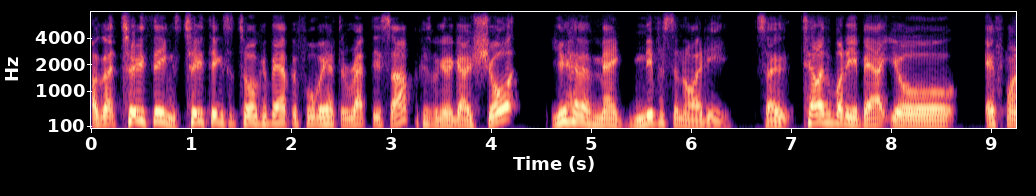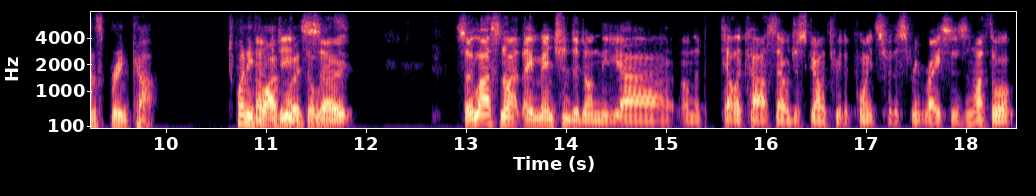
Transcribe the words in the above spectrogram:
I've got two things, two things to talk about before we have to wrap this up because we're going to go short. You have a magnificent idea. So tell everybody about your F1 Sprint Cup. 25 I words or So- less. So last night they mentioned it on the uh, on the telecast. They were just going through the points for the sprint races, and I thought,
